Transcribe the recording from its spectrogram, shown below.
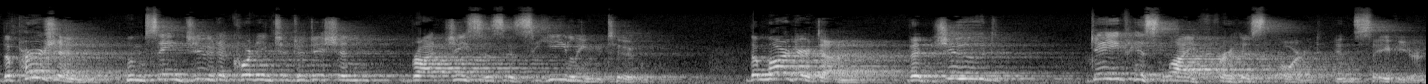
the Persian, whom St. Jude, according to tradition, brought Jesus' healing to, the martyrdom that Jude gave his life for his Lord and Savior,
